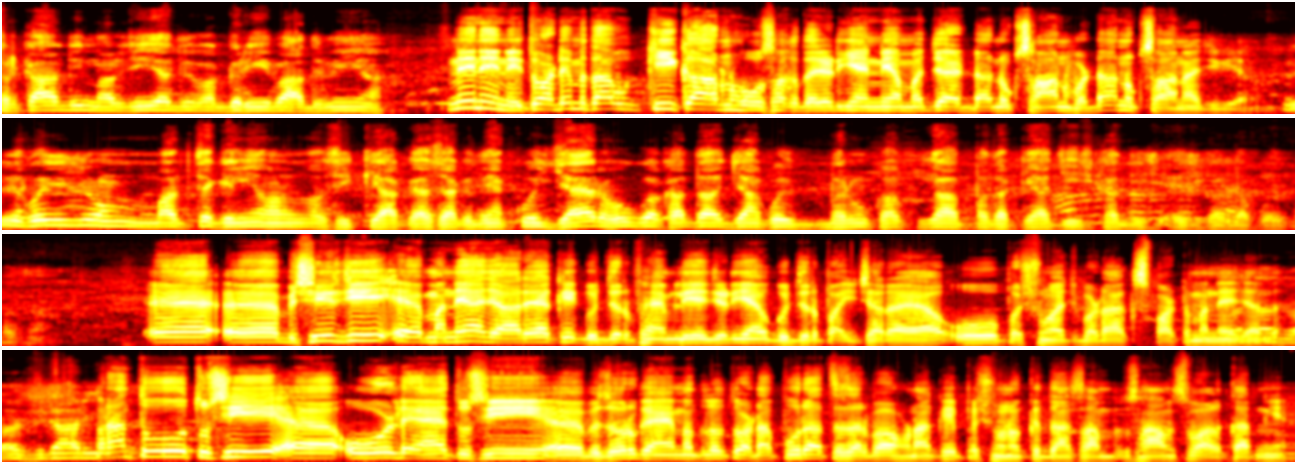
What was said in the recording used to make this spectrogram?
ਸਰਕਾਰ ਦੀ ਮਰਜ਼ੀ ਆ ਤੇ ਗਰੀਬ ਆਦਮੀ ਆ। ਨਹੀਂ ਨਹੀਂ ਨਹੀਂ ਤੁਹਾਡੇ ਮੁਤਾਬਕ ਕੀ ਕਾਰਨ ਹੋ ਸਕਦਾ ਜਿਹੜੀਆਂ ਇੰਨੀਆਂ ਮੱਝਾਂ ਐਡਾ ਨੁਕਸਾਨ ਵੱਡਾ ਨੁਕਸਾਨ ਹੈ ਜੀ ਯਾਰ ਦੇਖੋ ਜੀ ਜੋ ਮਰ ਤੇ ਗਈਆਂ ਹੁਣ ਅਸੀਂ ਕੀ ਕਹਿ ਸਕਦੇ ਹਾਂ ਕੋਈ ਜ਼ਹਿਰ ਹੋਊਗਾ ਖਾਦਾ ਜਾਂ ਕੋਈ ਬਰੂ ਖਾ ਪਤਾ ਕਿਆ ਚੀਜ਼ ਖਾਦੀ ਇਸ ਗੱਲ ਦਾ ਕੋਈ ਪਤਾ ਇਹ, ਬਸ਼ੀਰ ਜੀ ਇਹ ਮੰਨਿਆ ਜਾ ਰਿਹਾ ਕਿ ਗੁੱਜਰ ਫੈਮਲੀਆਂ ਜਿਹੜੀਆਂ ਗੁੱਜਰ ਭਾਈਚਾਰਾ ਆ ਉਹ ਪਸ਼ੂਆਂ 'ਚ ਬੜਾ ਐਕਸਪਰਟ ਮੰਨਿਆ ਜਾਂਦਾ। ਪਰੰਤੂ ਤੁਸੀਂ 올ਡ ਹੈ ਤੁਸੀਂ ਬਜ਼ੁਰਗ ਹੈ ਮਤਲਬ ਤੁਹਾਡਾ ਪੂਰਾ ਤਜਰਬਾ ਹੋਣਾ ਕਿ ਪਸ਼ੂ ਨੂੰ ਕਿੱਦਾਂ ਸਾਂਭ ਸਾਂਭ ਸੰਭਾਲ ਕਰਨੀ ਹੈ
